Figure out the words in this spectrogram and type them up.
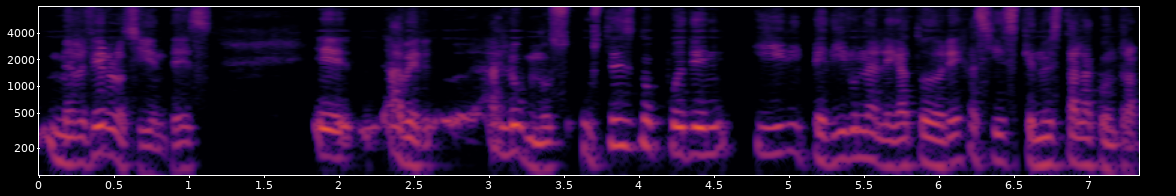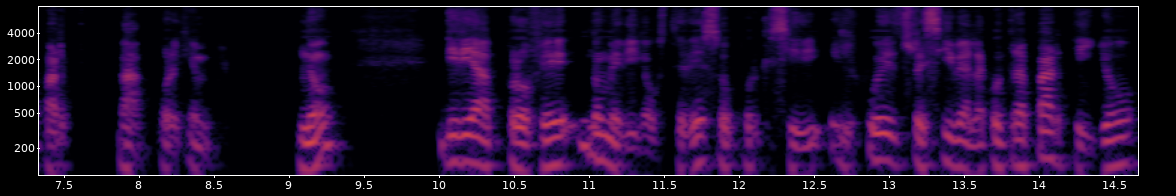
me refiero a lo siguiente, es, a ver, alumnos, ustedes no pueden ir y pedir un alegato de oreja si es que no está la contraparte, va, por ejemplo, ¿no? diría, profe, no me diga usted eso, porque si el juez recibe a la contraparte y yo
